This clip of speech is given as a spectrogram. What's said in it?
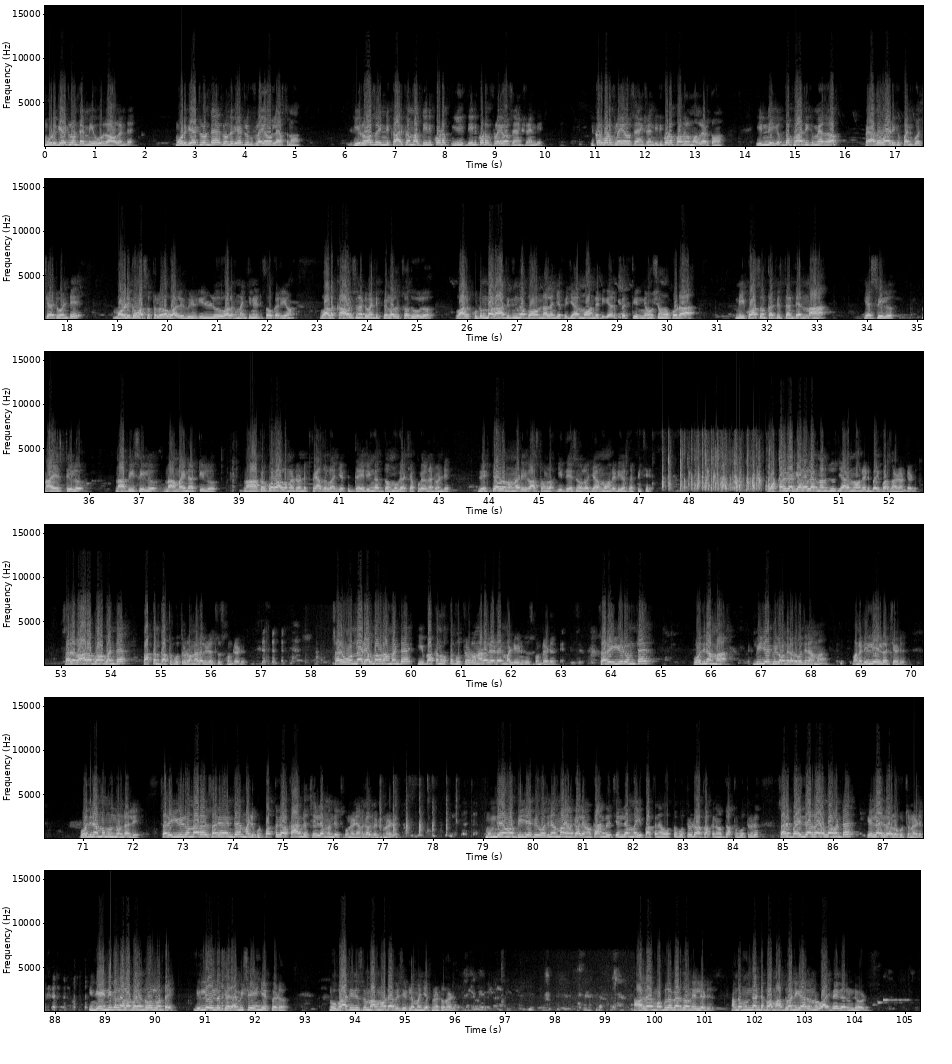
మూడు గేట్లు ఉంటాయి మీ ఊరు రావాలంటే. మూడు గేట్లు ఉంటే రెండు గేట్లకు ఫ్లైఓవర్లు వేస్తున్నాం. ఈరోజు ఇన్ని కార్యక్రమాలు దీనికి కూడా ఈ దీనికి కూడా ఫ్లైఓవర్ శాంక్షన్ అయింది. ఇక్కడ కూడా ఫ్లైఓవర్ శాంక్షన్ అయింది. ఇది కూడా పనులు మొదలెడతాం. ఇన్ని యుద్ధ ప్రాతిక మీద పేదవాడికి పనికొచ్చేటువంటి మౌలిక వసతులు వాళ్ళ ఇళ్ళు వాళ్ళకి మంచినీటి సౌకర్యం వాళ్ళకి కావలసినటువంటి పిల్లల చదువులు వాళ్ళ కుటుంబాలు ఆర్థికంగా బాగుండాలని చెప్పి జగన్మోహన్ రెడ్డి గారు ప్రతి నిమిషము కూడా మీకోసం తప్పిస్తుంటే నా ఎస్సీలు నా ఎస్టీలు నా బీసీలు నా మైనార్టీలు నా అగ్రకులాల్లో ఉన్నటువంటి పేదలు అని చెప్పి ధైర్యంగా దమ్ముగా చెప్పగలిగినటువంటి వ్యక్తి ఎవడన్నా ఉన్నాడు ఈ రాష్ట్రంలో ఈ దేశంలో జగన్మోహన్ రెడ్డి గారు తప్పించి. ఒక్కడిగా గెలవలేక నన్ను చూసి జగన్మోహన్ రెడ్డి భయపడుతున్నాడు అంటాడు. సరే రారా బాబు అంటే పక్కన దత్తపుత్రుడు ఉన్నాడో లేడో చూసుకుంటాడు. సరే ఉన్నాడు వెళ్దాం రమ్మంటే ఈ పక్కన ఉత్తపుత్రుడు ఉన్నాడా లేడా అని మళ్ళీ ఈయన చూసుకుంటాడు. సరే ఈడు ఉంటే వదినమ్మ బీజేపీలో ఉంది కదా వదినమ్మ మన ఢిల్లీ వెళ్ళి వచ్చాడు. వదినమ్మ ముందు ఉండాలి. సరే వీళ్ళు ఉన్నారు సరే అంటే మళ్ళీ ఇప్పుడు కొత్తగా కాంగ్రెస్ చెల్లెమ్మని తెచ్చుకున్నాడు వెనకాల పెట్టుకున్నాడు. ముందేమో బీజేపీ వదినమ్మ వెనకాలేమో కాంగ్రెస్ చెల్లెమ్మ ఈ పక్కనే ఉత్తపుత్రుడు ఆ పక్కనే దత్తపుత్రుడు సరే బయలుదేరరా వెళ్దామంటే వెళ్ళి హైదరాబాద్లో కూర్చున్నాడు. ఇంక ఎన్నికలు నలభై పదిహేను రోజులు ఉంటాయి. ఢిల్లీ వెళ్ళి వచ్చాడు అమిత్ షా ఏం చెప్పాడు? నువ్వు బాధ్యత తీసుకుని మాకు నూట యాభై సీట్లు ఇమ్మని చెప్పినట్టున్నాడు. వాళ్ళ మబ్బులో పెడదామని వెళ్ళాడు. అంతకుముందు అంటే పాపం అద్వానీ గారు వాజ్పేయి గారు ఉండేవాడు.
